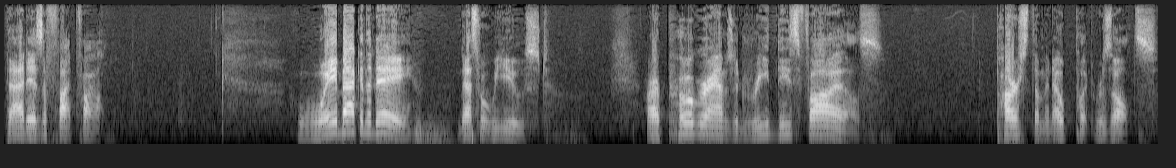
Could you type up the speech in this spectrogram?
That is a flat file. Way back in the day, that's what we used. Our programs would read these files, parse them, and output results.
